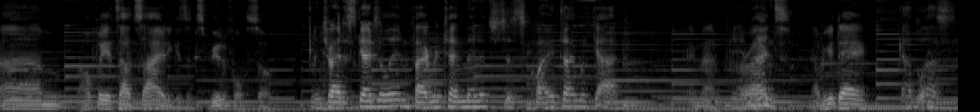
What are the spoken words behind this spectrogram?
Um, hopefully, it's outside because it's beautiful. So, And try to schedule in five or ten minutes, just quiet time with God. amen. Amen. All right. Have a good day. God bless.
